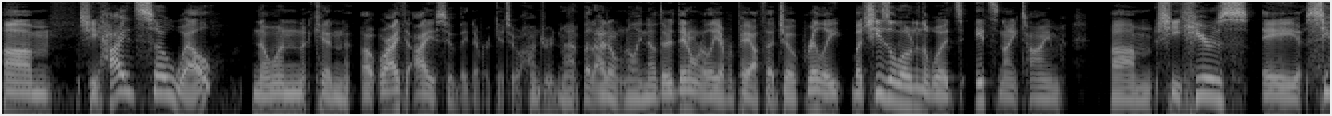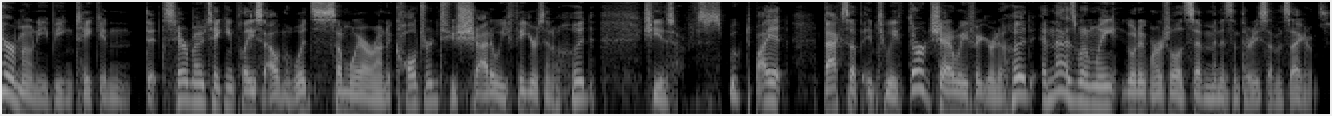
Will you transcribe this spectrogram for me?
Um, she hides so well no one can uh, or I, I assume they never get to 100 matt but i don't really know They're, they don't really ever pay off that joke really but she's alone in the woods it's nighttime Um, she hears a ceremony being taken, that ceremony taking place out in the woods somewhere around a cauldron. Two shadowy figures in a hood. She is spooked by it, backs up into a third shadowy figure in a hood, and that is when we go to commercial at seven minutes and thirty-seven seconds.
